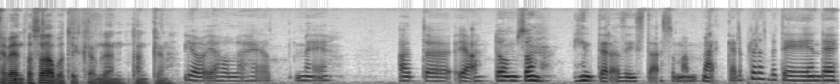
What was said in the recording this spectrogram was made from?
Jag vet inte vad Sabo tycker om den tanken. Ja, jag håller helt med. Att uh, ja, de som inte är rasister, som man märker det på deras beteende,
